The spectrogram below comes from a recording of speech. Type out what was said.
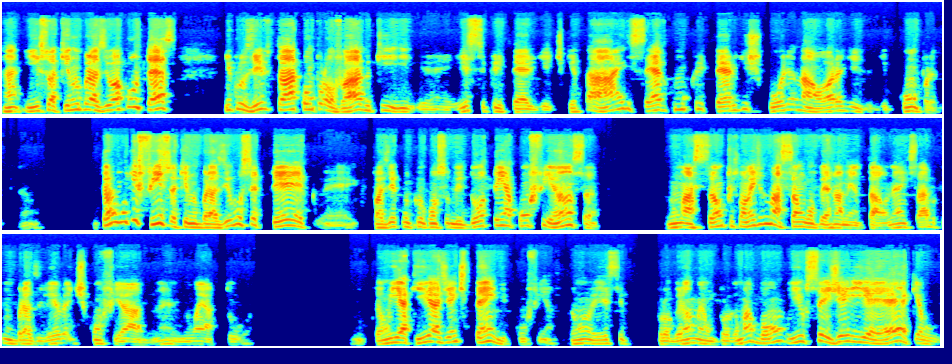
Né? Isso aqui no Brasil acontece. Inclusive, está comprovado que é, esse critério de etiqueta A ele serve como critério de escolha na hora de, de compra. Então, então, é muito difícil aqui no Brasil você ter, é, fazer com que o consumidor tenha confiança numa ação, principalmente numa ação governamental. Né? A gente sabe que o brasileiro é desconfiado, né? não é à toa. Então, e aqui a gente tem de confiança. Então, esse programa é um programa bom. E o CGIEE, que é o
